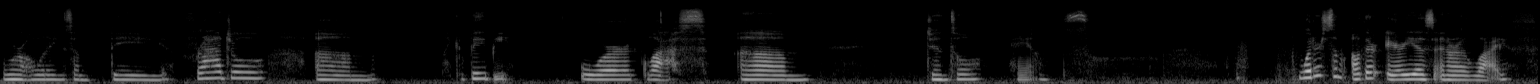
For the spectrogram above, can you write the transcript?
when we're holding something fragile, um, like a baby or glass. Um, gentle hands. What are some other areas in our life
